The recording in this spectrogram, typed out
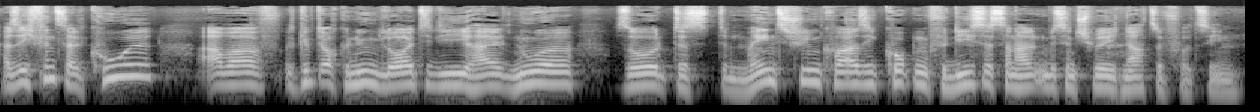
also ich find's halt cool, aber es gibt auch genügend Leute, die halt nur so das den Mainstream quasi gucken. Für die ist es dann halt ein bisschen schwierig nachzuvollziehen.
